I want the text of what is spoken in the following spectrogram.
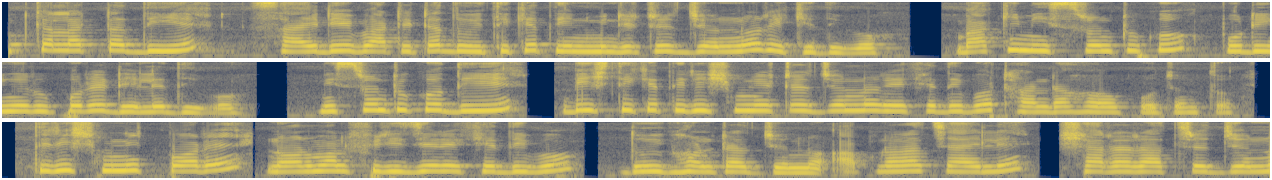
ফুড কালারটা দিয়ে সাইডে বাটিটা দুই থেকে তিন মিনিটের জন্য রেখে দিব। বাকি মিশ্রণটুকু পুডিংয়ের উপরে ঢেলে দিব। মিশ্রণটুকু দিয়ে বিশ থেকে তিরিশ মিনিটের জন্য রেখে দিব ঠান্ডা হওয়া পর্যন্ত। তিরিশ মিনিট পরে নর্মাল ফ্রিজে রেখে দিব দুই ঘণ্টার জন্য। আপনারা চাইলে সারা রাত্রের জন্য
